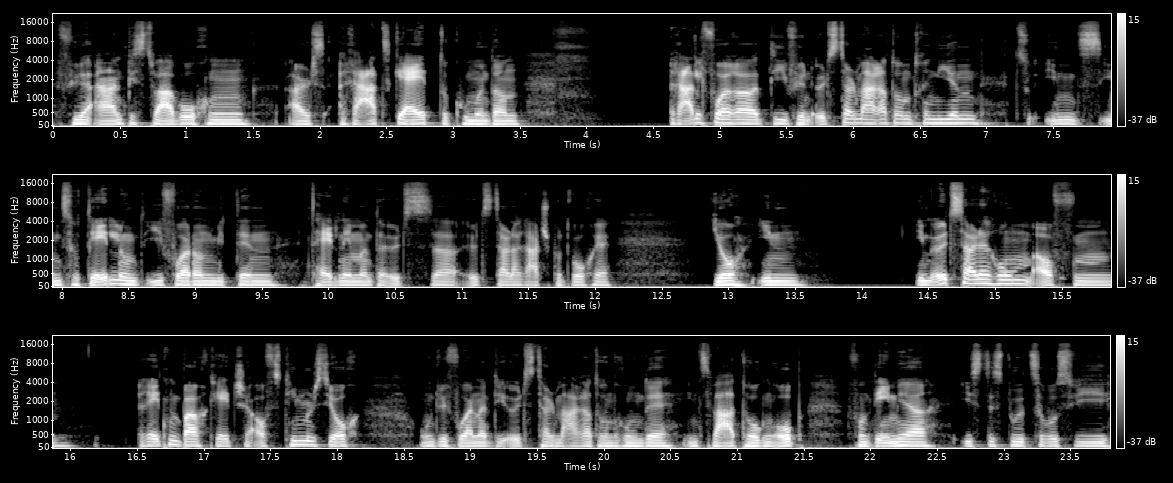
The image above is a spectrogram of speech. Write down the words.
für ein bis zwei Wochen als Radguide. Da kommen dann Radlfahrer, die für den Ötztal-Marathon trainieren, zu, ins, ins Hotel und ich fahre dann mit den Teilnehmern der Ötztaler, Ötztaler Radsportwoche ja, in, im Ötztal herum, auf dem Rettenbachgletscher, aufs Timmelsjoch und wir fahren die Ötztal-Marathon-Runde in zwei Tagen ab. Von dem her ist es dort sowas wie,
